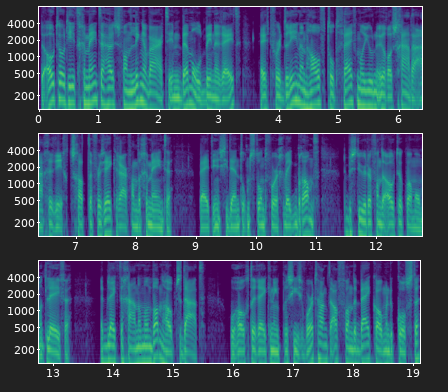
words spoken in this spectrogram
De auto die het gemeentehuis van Lingewaard in Bemmel binnenreed... heeft voor 3,5 tot 5 miljoen euro schade aangericht... schat de verzekeraar van de gemeente. Bij het incident ontstond vorige week brand. De bestuurder van de auto kwam om het leven. Het bleek te gaan om een wanhoopsdaad. Hoe hoog de rekening precies wordt hangt af van de bijkomende kosten...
